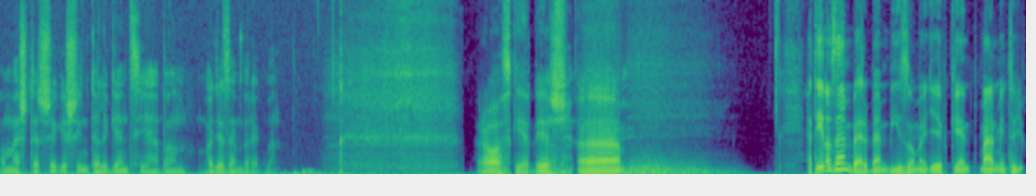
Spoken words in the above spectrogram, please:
a mesterséges intelligenciában, vagy az emberekben? Rossz kérdés. Uh, hát én az emberben bízom egyébként, mármint, hogy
